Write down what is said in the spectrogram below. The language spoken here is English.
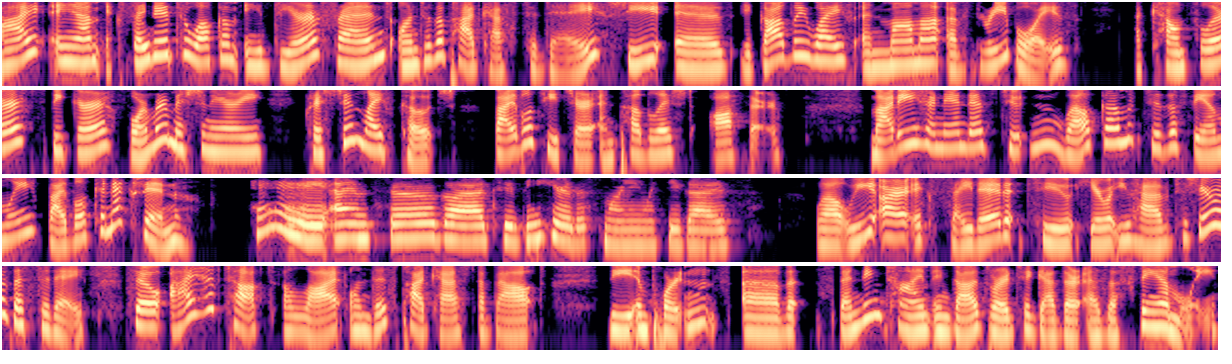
I am excited to welcome a dear friend onto the podcast today. She is a godly wife and mama of three boys, a counselor, speaker, former missionary, Christian life coach, Bible teacher, and published author. Mari Hernandez Tuten, welcome to the Family Bible Connection. Hey, I'm so glad to be here this morning with you guys. Well, we are excited to hear what you have to share with us today. So, I have talked a lot on this podcast about the importance of spending time in God's Word together as a family.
